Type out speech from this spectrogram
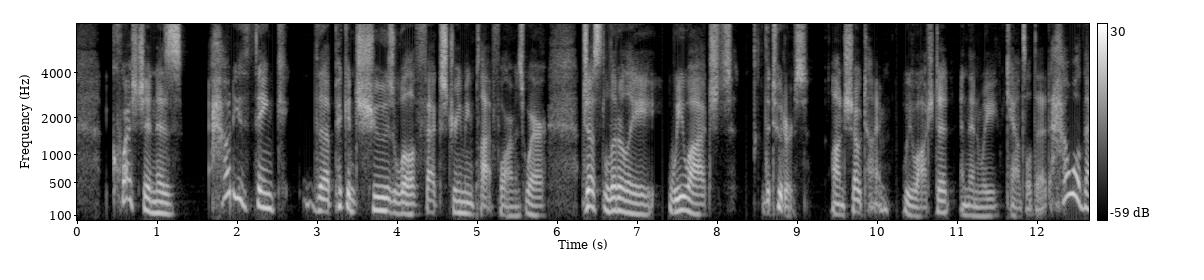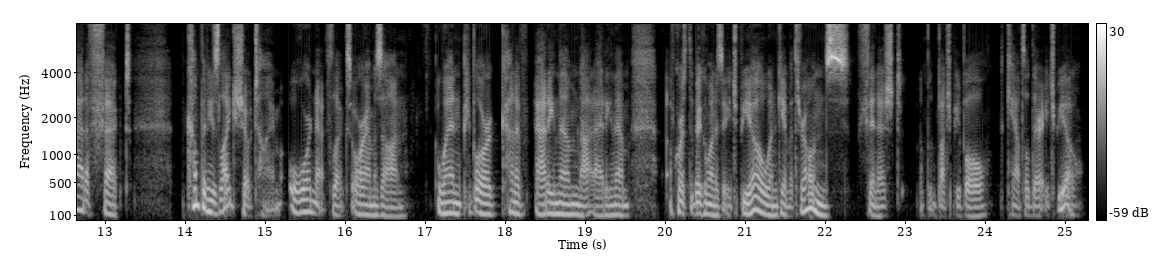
question is how do you think the pick and choose will affect streaming platforms where just literally we watched The Tudors on Showtime. We watched it and then we canceled it. How will that affect companies like Showtime or Netflix or Amazon when people are kind of adding them, not adding them. Of course, the big one is HBO. When Game of Thrones finished, a bunch of people canceled their HBO.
